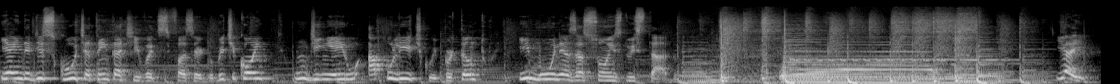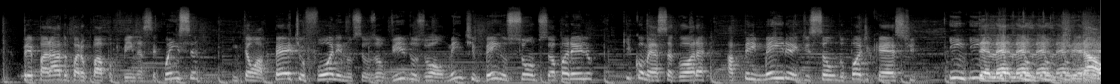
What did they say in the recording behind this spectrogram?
e ainda discute a tentativa de se fazer do Bitcoin um dinheiro apolítico e, portanto, imune às ações do Estado. E aí, preparado para o papo que vem na sequência? Então aperte o fone nos seus ouvidos ou aumente bem o som do seu aparelho, que começa agora a primeira edição do podcast Intelecto Geral.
